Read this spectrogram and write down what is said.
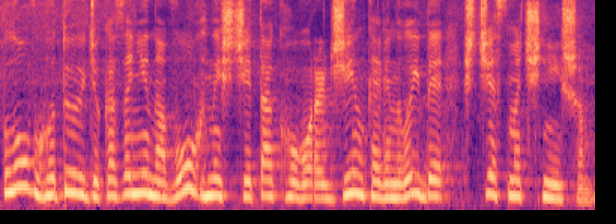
Плов готують у казані на вогнищі. Так говорить жінка, він вийде ще смачнішим.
